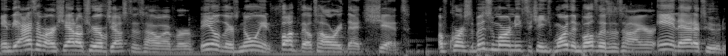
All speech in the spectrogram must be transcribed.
In the eyes of our Shadow Tree of Justice, however, they know there's no way in fuck they'll tolerate that shit. Of course, Ebisumaru needs to change more than both his attire and attitude,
